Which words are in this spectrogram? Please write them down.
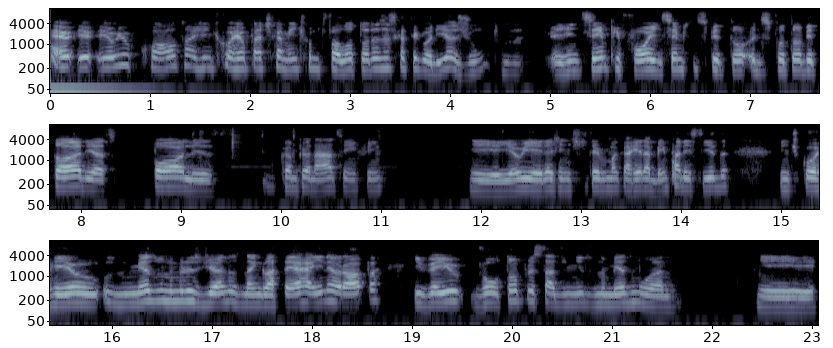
É, eu, eu, e o Colton, a gente correu praticamente, como tu falou, todas as categorias junto. A gente sempre foi, sempre disputou, disputou vitórias, poles, campeonatos, enfim. E eu e ele, a gente teve uma carreira bem parecida. A gente correu os mesmos números de anos na Inglaterra e na Europa e veio, voltou para os Estados Unidos no mesmo ano. E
